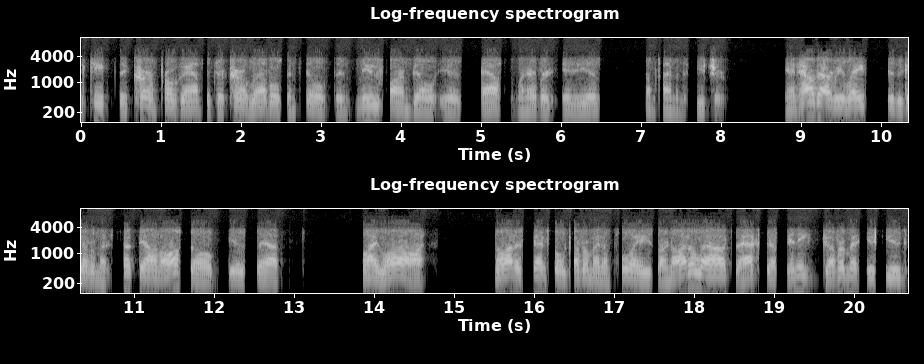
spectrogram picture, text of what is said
to keep the current programs at their current levels until the new farm bill is passed whenever it is sometime in the future. And how that relates to the government shutdown also is that by law, non essential government employees are not allowed to access any government issued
